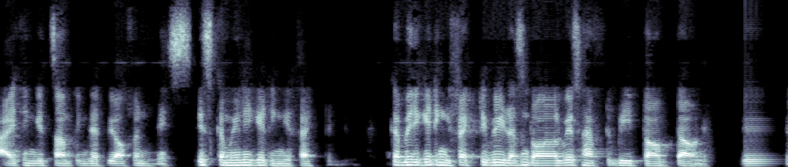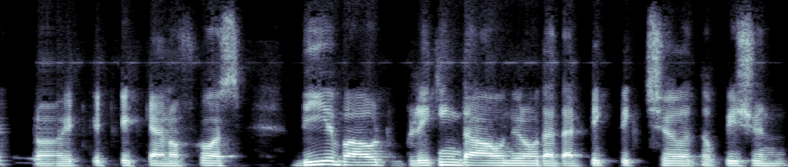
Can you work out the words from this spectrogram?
I think it's something that we often miss, is communicating effectively. Communicating effectively doesn't always have to be top down. You know, it, it, it can, of course, be about breaking down, you know, that, that big picture, the vision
